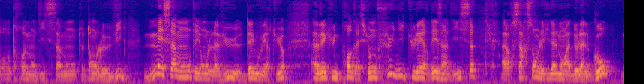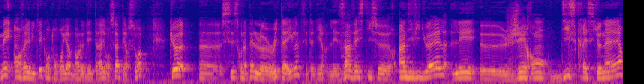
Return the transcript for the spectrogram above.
Autrement dit, ça monte dans le vide, mais ça monte, et on l'a vu dès l'ouverture, avec une progression funiculaire des indices. Alors ça ressemble évidemment à de l'algo, mais en réalité, quand on regarde dans le détail, on s'aperçoit que euh, c'est ce qu'on appelle le retail, c'est-à-dire les investisseurs individuels, les euh, gérants discrétionnaires,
